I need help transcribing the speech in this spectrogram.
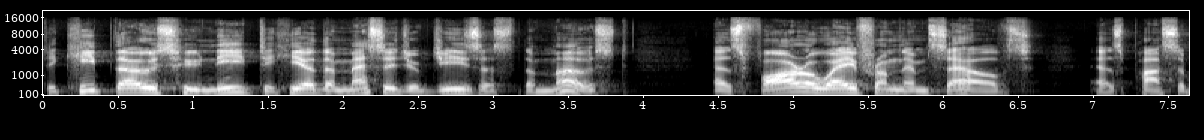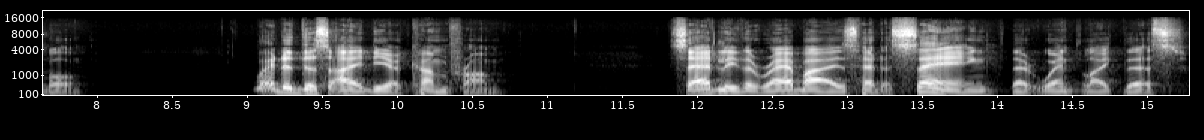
to keep those who need to hear the message of Jesus the most as far away from themselves as possible. Where did this idea come from? Sadly, the rabbis had a saying that went like this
